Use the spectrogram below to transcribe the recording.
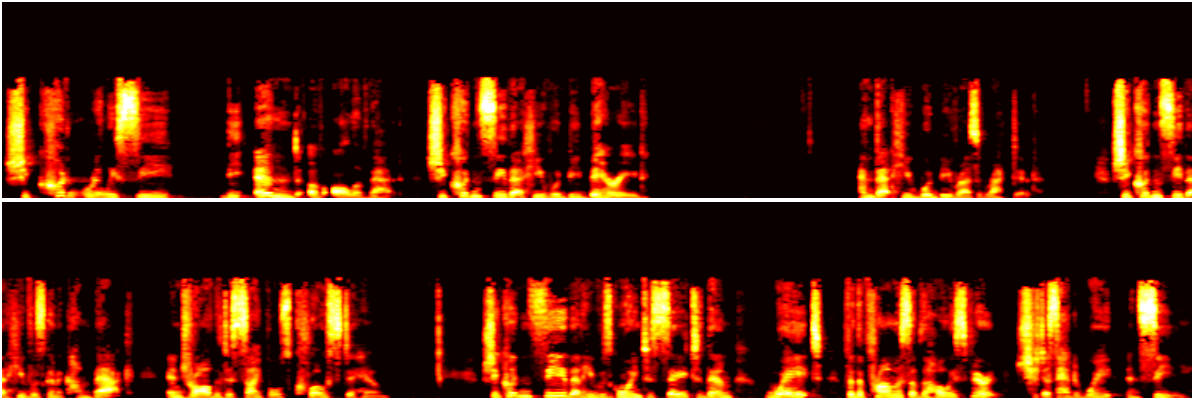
she couldn't really see the end of all of that. She couldn't see that he would be buried and that he would be resurrected. She couldn't see that he was going to come back and draw the disciples close to him. She couldn't see that he was going to say to them, wait for the promise of the Holy Spirit. She just had to wait and see.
